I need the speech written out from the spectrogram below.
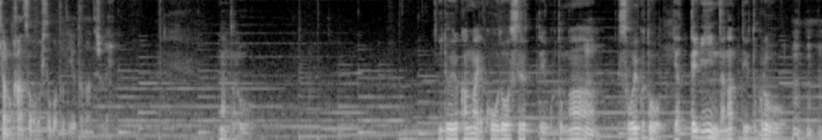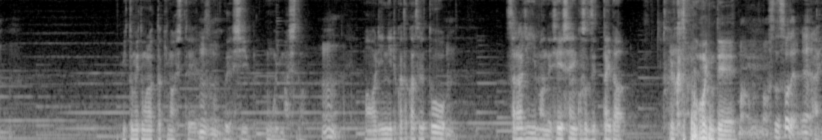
今日の感想を一言で言うと何でしょうねなんだろういろいろ考えて行動するっていうことが、うんそういうことをやっていいんだなっていうところを認めてもらった気がして、んうんすごく嬉しい思いましたうん周りにいる方からすると、んサラリーマンで正社員こそ絶対だという方が多いので、まあ、まあ普通そうだよね、はい。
